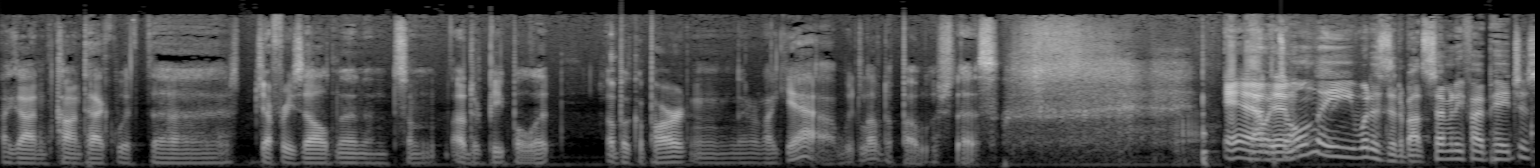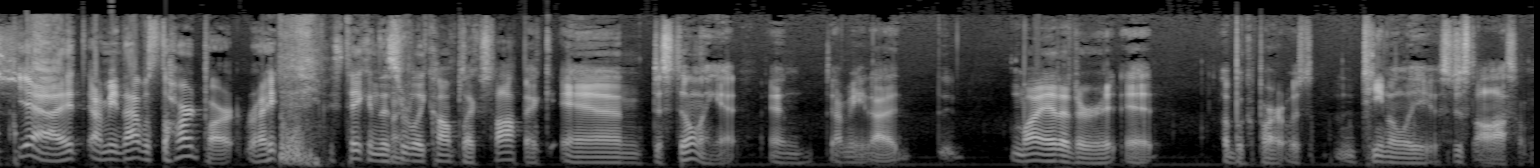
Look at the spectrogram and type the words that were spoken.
I got in contact with uh, Jeffrey Zeldman and some other people at A Book Apart, and they were like, yeah, we'd love to publish this. And now it's only what is it about seventy five pages? Yeah, it, I mean that was the hard part, right? He's taking this right. really complex topic and distilling it. And I mean, I, my editor at, at, A Book Apart was Tina Lee. It was just awesome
